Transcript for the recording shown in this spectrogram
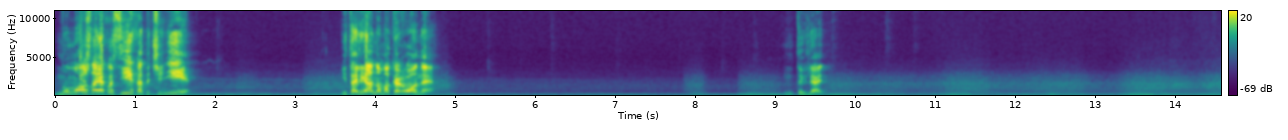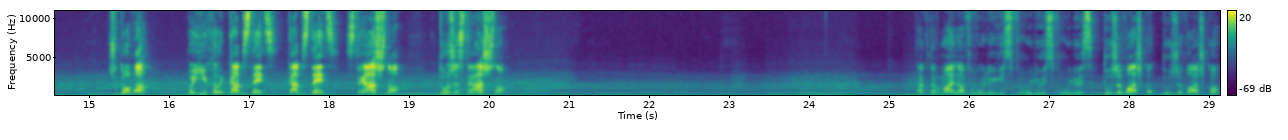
Ну можна якось їхати чи ні? Італіано макароне. Ну ти глянь. Чудово. Поїхали. Капздець. Капздець. Страшно. Дуже страшно. Так, нормально, врулююсь, врулююсь, врулююсь. Дуже важко, дуже важко.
